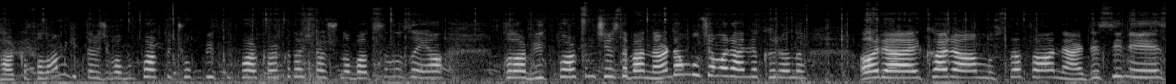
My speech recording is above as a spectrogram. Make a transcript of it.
Parka falan mı gittiler acaba? Bu parkta çok büyük bir park arkadaşlar. Şuna baksanıza ya. Bu kadar büyük parkın içerisinde ben nereden bulacağım Arel'le Karan'ı? Arel, Karan, Mustafa neredesiniz?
